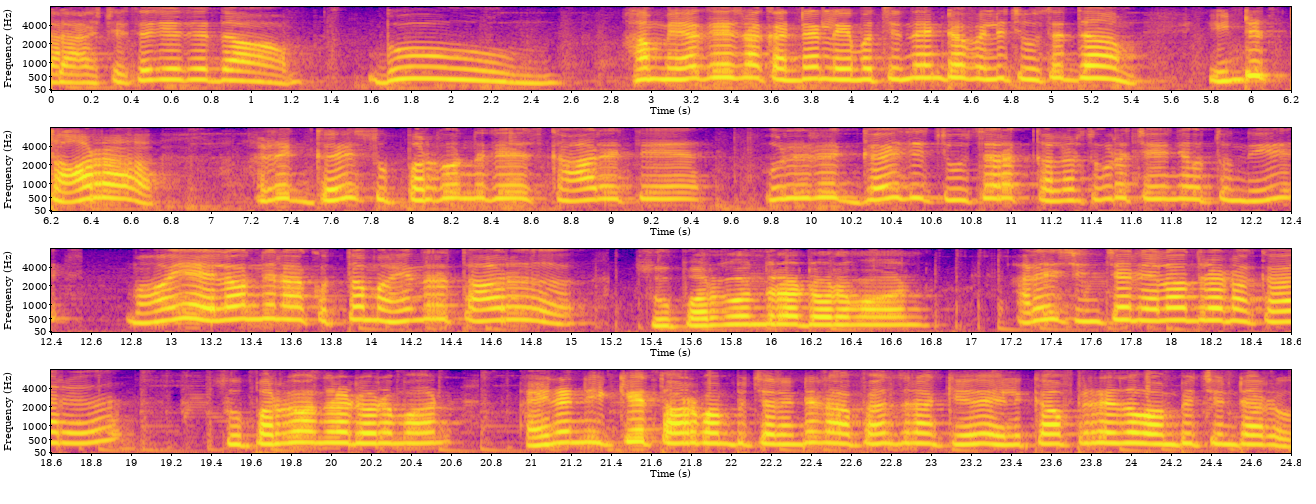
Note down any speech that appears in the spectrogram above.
బ్లాస్ట్ అయితే చేసేద్దాం. బూమ్ అమ్మయ్య గైస్ నా కంటైనర్ ఏమొచ్చిందో ఏంటో వెళ్ళి చూసేద్దాం. ఏంటి తారా? అరే గైస్ సూపర్గా ఉంది గైస్ కార్ అయితే. ఒరే గైస్ చూసారా? కలర్స్ కూడా చేంజ్ అవుతుంది. మావయ్య ఎలా ఉంది నా కొత్త మహేంద్ర తారు సూపర్గా ఉందిరా డోరేమాన్. అరే సించాన్ ఎలా ఉందిరా నా కారు? సూపర్గా ఉందిరా డోరమాన్. అయినా నీకే తారు పంపించారంటే నా ఫ్యాన్స్ నాకే హెలికాప్టర్ ఏదో పంపించింటారు.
